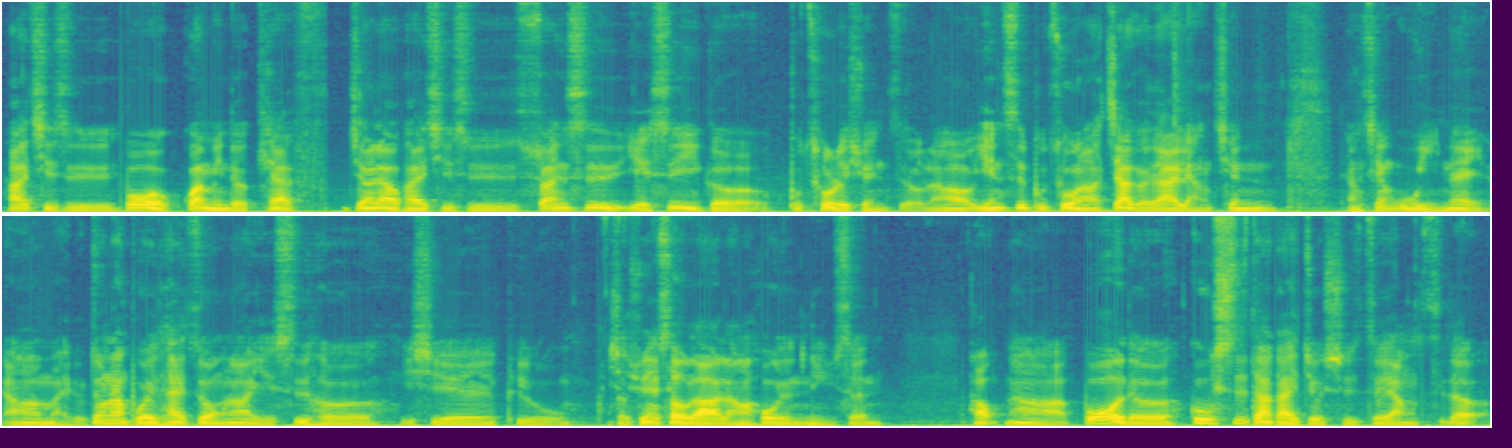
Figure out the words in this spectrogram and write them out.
它其实波尔冠名的 CAF 加料拍其实算是也是一个不错的选择，然后颜值不错，然后价格大概两千。两千五以内，然后买的重量不会太重，那也适合一些譬如小选手啦，然后或者女生。好，那波尔的故事大概就是这样子的。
